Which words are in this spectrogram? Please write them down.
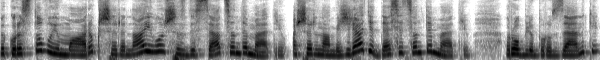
Використовую марок, ширина його 60 см, а ширина міжрядя 10 см. Роблю борозенки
